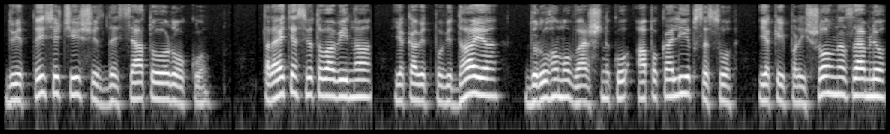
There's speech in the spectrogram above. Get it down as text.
2060 року. Третя світова війна, яка відповідає другому вершнику апокаліпсису, який прийшов на землю,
